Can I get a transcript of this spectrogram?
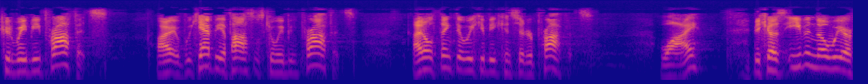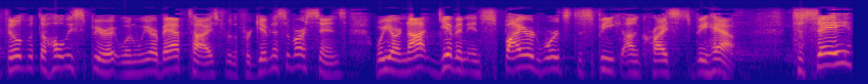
Could we be prophets? All right, if we can't be apostles, can we be prophets? I don't think that we could be considered prophets. Why? Because even though we are filled with the Holy Spirit when we are baptized for the forgiveness of our sins, we are not given inspired words to speak on Christ's behalf. To say,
